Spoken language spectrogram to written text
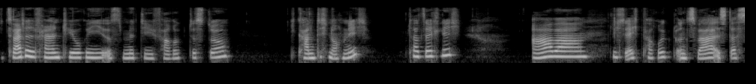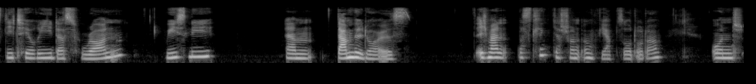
Die zweite Fantheorie ist mit die verrückteste. Die kannte ich noch nicht, tatsächlich. Aber die ist echt verrückt. Und zwar ist das die Theorie, dass Ron Weasley ähm, Dumbledore ist. Ich meine, das klingt ja schon irgendwie absurd, oder? Und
